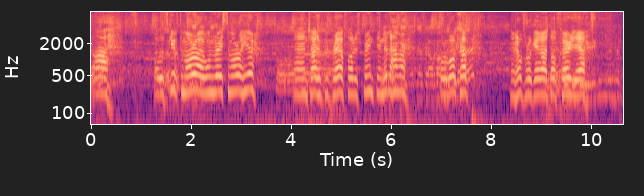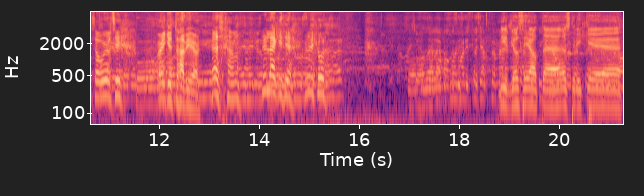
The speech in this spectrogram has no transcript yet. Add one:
Uh, I will skip tomorrow. I won't race tomorrow here, and try to prepare for the sprint in Lillehammer for the World Cup, and hopefully get a top 30 there. So we'll see. Very good to have you here. Yes, I'm really lucky here. Really cool. Nydelig å se at eh, Østerrike eh,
